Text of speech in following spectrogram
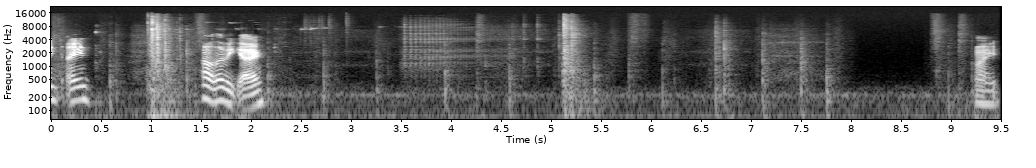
I... I... Oh, there we go. Right.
